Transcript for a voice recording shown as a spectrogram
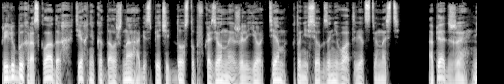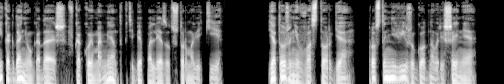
При любых раскладах техника должна обеспечить доступ в казенное жилье тем, кто несет за него ответственность. Опять же, никогда не угадаешь, в какой момент к тебе полезут штурмовики. Я тоже не в восторге, просто не вижу годного решения.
